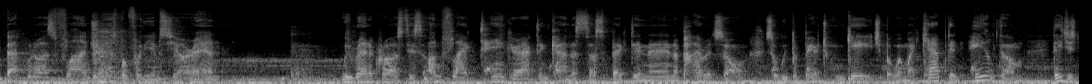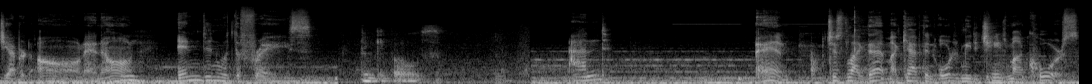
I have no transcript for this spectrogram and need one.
Back when I was flying transport for the MCRN, we ran across this unflagged tanker acting kind of suspect in, in a pirate zone. So we prepared to engage. But when my captain hailed them, they just jabbered on and on, hmm. ending with the phrase. Donkey balls. And? And just like that, my captain ordered me to change my course.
